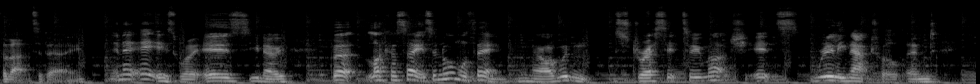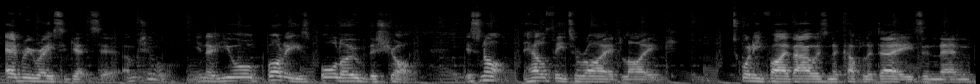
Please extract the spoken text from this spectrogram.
for that today. And it, it is what it is, you know, but like I say, it's a normal thing. You know, I wouldn't stress it too much. It's really natural and every racer gets it, I'm sure. You know, your body's all over the shop. It's not healthy to ride like 25 hours in a couple of days and then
